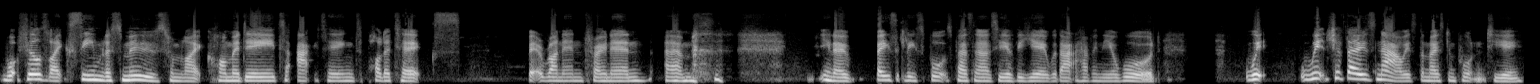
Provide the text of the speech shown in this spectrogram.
what feels like seamless moves from like comedy to acting to politics, bit of run in thrown in. Um, you know, basically sports personality of the year without having the award. Which, which of those now is the most important to you?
